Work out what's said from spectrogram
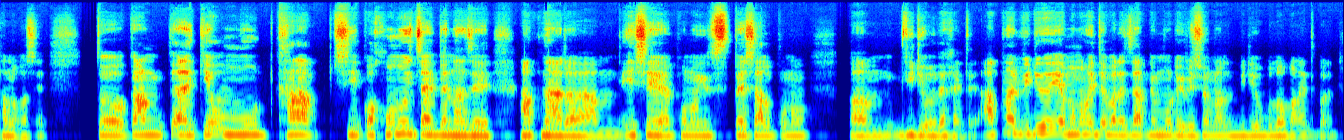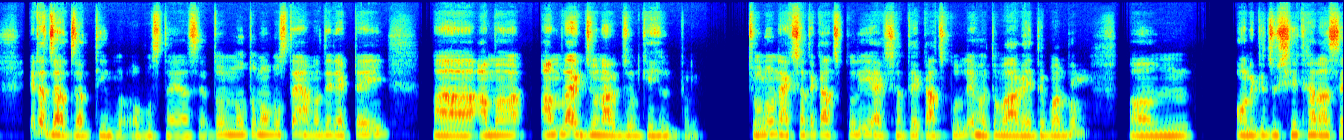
ভালোবাসে। তো কারণ কেউ মুড খারাপ, সে কখনোই চাইবে না যে আপনার এসে কোনো স্পেশাল কোনো ভিডিও দেখাইতে। আপনার ভিডিও এমন হইতে পারে যে আপনি মোটিভেশনাল ভিডিও গুলো বানাইতে পারেন। এটা যার যার থিং অবস্থায় আছে। তো নতুন অবস্থায় আমাদের একটাই আমরা একজন আরেকজনকে হেল্প করি। চলুন একসাথে কাজ করি, একসাথে কাজ করলে হয়তো বা আগাইতে পারব। অনেক কিছু শেখার আছে।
